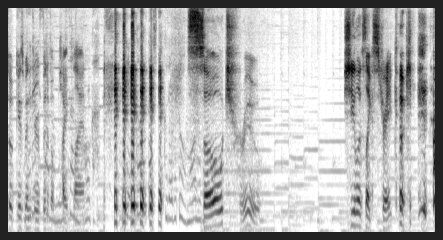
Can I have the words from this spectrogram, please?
Tokyo's グ been レ through a ー bit サ of ー a の皆さんの pipeline. 方が結果を出してくれると思うのです so true. She looks like straight cookie.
